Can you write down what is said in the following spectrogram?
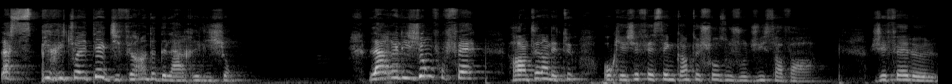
La spiritualité est différente de la religion. La religion vous fait rentrer dans des trucs. Ok, j'ai fait 50 choses aujourd'hui, ça va. J'ai fait le...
